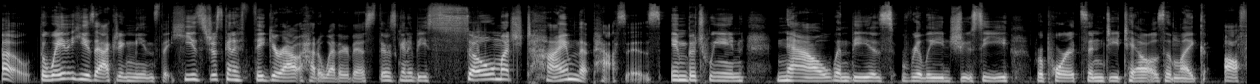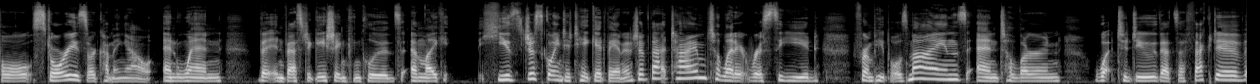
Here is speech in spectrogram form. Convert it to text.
oh, the way that he's acting means that he's just going to figure out how to weather this. There's going to be so much time that passes in between now when these really juicy reports and details and like awful stories are coming out and when the investigation concludes and like he's just going to take advantage of that time to let it recede from people's minds and to learn what to do that's effective.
